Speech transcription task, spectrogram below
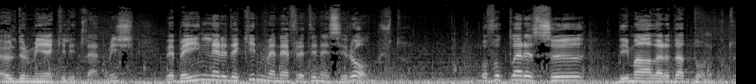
Öldürmeye kilitlenmiş ve beyinleri de kin ve nefretin esiri olmuştu. Ufukları sığ, dimaları da donuktu.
